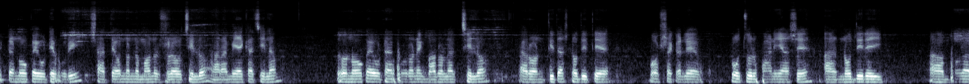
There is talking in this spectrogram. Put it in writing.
একটা নৌকায় উঠে পড়ি, সাথে অন্যান্য মানুষরাও ছিল আর আমি একা ছিলাম। তো নৌকায় ওঠার পর অনেক ভালো লাগছিল। কারণ তিতাস নদীতে বর্ষাকালে প্রচুর পানি আসে আর নদীর এই ভরা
